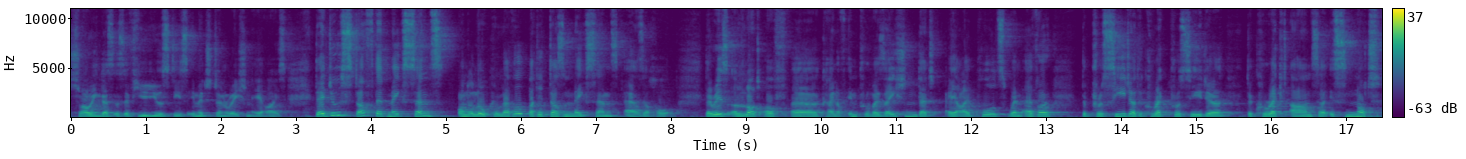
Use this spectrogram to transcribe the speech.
showing this is if you use these image generation AIs. They do stuff that makes sense on a local level, but it doesn't make sense as a whole. There is a lot of uh, kind of improvisation that AI pulls whenever the procedure, the correct procedure, the correct answer is not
